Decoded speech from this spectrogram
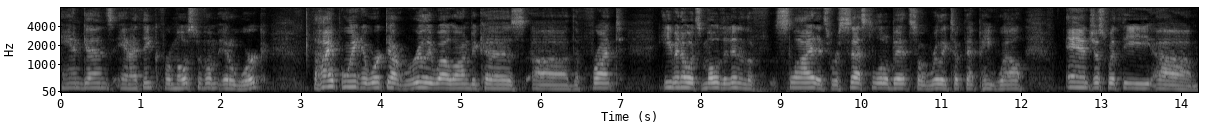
handguns. And I think for most of them, it'll work. The Hi-Point, it worked out really well on because uh, the front, even though it's molded into the slide, it's recessed a little bit. So it really took that paint well. And just with the, um,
